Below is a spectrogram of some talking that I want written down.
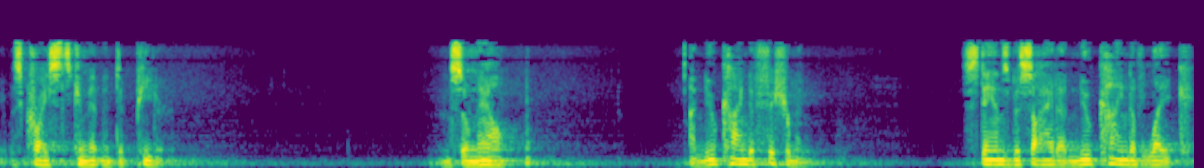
It was Christ's commitment to Peter. And so now, a new kind of fisherman stands beside a new kind of lake.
